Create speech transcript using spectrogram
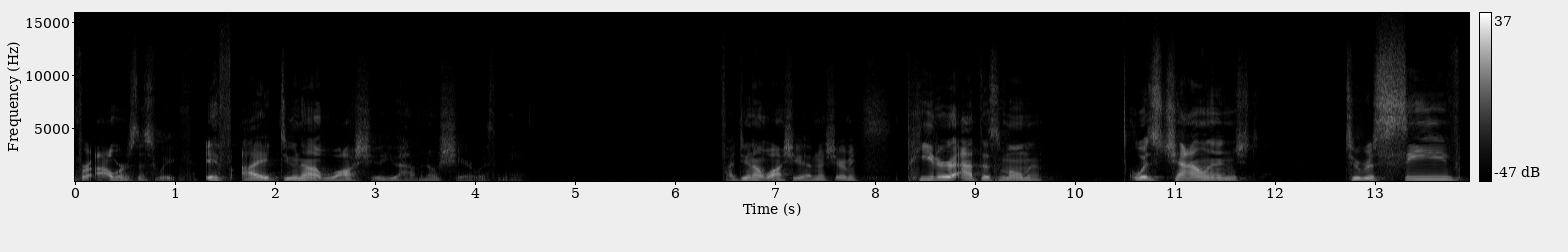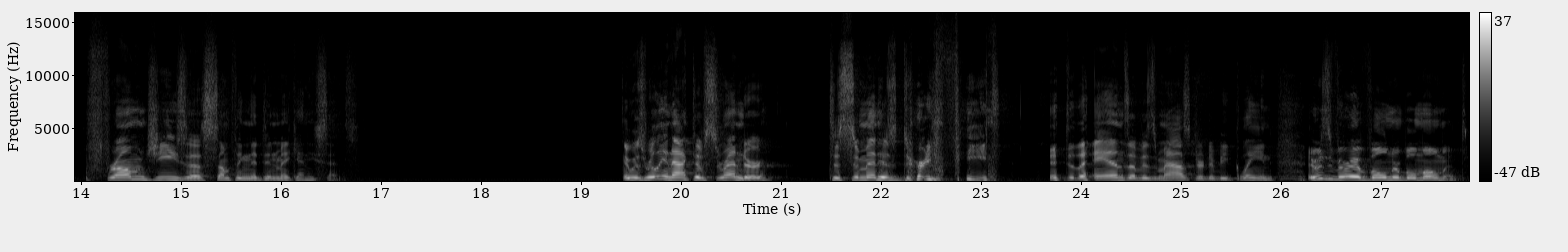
for hours this week. If I do not wash you, you have no share with me. If I do not wash you, you have no share with me. Peter, at this moment, was challenged to receive from Jesus something that didn't make any sense. It was really an act of surrender to submit his dirty feet into the hands of his master to be cleaned. It was a very vulnerable moment,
